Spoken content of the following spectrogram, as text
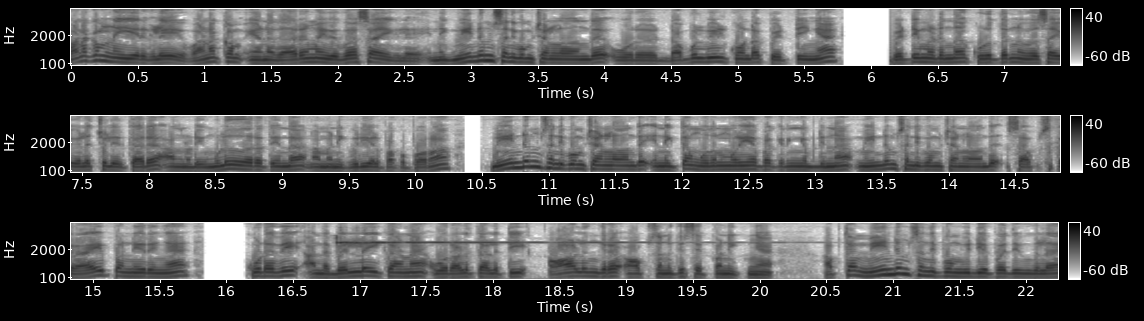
வணக்கம் நெய்யர்களே வணக்கம் எனது அருமை விவசாயிகளே. இன்னைக்கு மீண்டும் சனிப்பம் சேனலில் வந்து ஒரு டபுள் வீல் கொண்ட பெட்டிங்க. பெட்டி மட்டும்தான் கொடுத்துருன்னு விவசாயி விலை சொல்லியிருக்காரு. அதனுடைய முழு விவரத்தையும் தான் நம்ம இன்னைக்கு வீடியோவில் பார்க்க போகிறோம் மீண்டும் சந்திப்போம் சேனலை வந்து இன்னைக்கு தான் முதன் முறையாக பார்க்குறீங்க அப்படின்னா மீண்டும் சந்திப்போம் சேனலை வந்து சப்ஸ்கிரைப் பண்ணிடுங்க கூடவே அந்த பெல் ஐக்கான ஒரு அழுத்த அழுத்தி ஆளுங்கிற ஆப்ஷனுக்கு செட் பண்ணிக்கோங்க. அப்போ தான் மீண்டும் சந்திப்போம் வீடியோ பதிவுகளை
